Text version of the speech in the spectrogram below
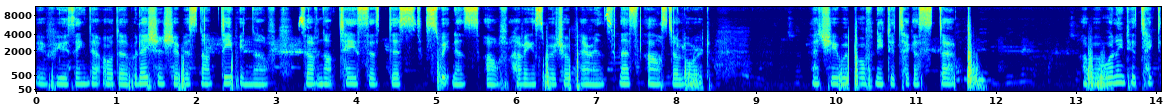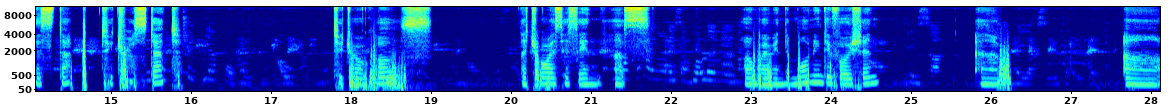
If you think that oh the relationship is not deep enough, so I've not tasted this sweetness of having spiritual parents, let's ask the Lord. Actually, we both need to take a step. Are we willing to take the step to trust that? To draw close? The choice is in us. Uh, we're in the morning devotion. Uh, uh,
